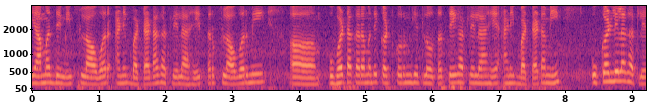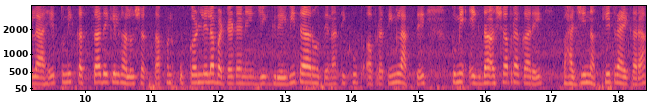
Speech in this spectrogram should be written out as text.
यामध्ये मी फ्लॉवर आणि बटाटा घातलेला आहे. तर फ्लॉवर मी उभट आकारामध्ये कट करून घेतलं होतं ते घातलेलं आहे आणि बटाटा मी उकडलेला घातलेला आहे. तुम्ही कच्चा देखील घालू शकता पण उकडलेल्या बटाट्याने जी ग्रेव्ही तयार होते ना ती खूप अप्रतिम लागते. तुम्ही एकदा अशा प्रकारे भाजी नक्की ट्राय करा.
